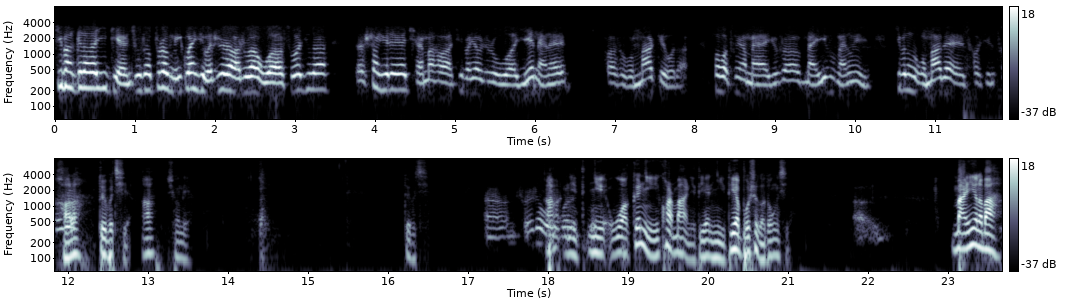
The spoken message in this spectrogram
基本上跟他的一点就是说不知道没关系吧，至少说我说就说呃上学这些钱嘛哈，基本上就是我爷爷奶奶或者是我妈给我的，包括从小买，就是说买衣服买东西，基本都是我妈在操心。好了，对不起啊，兄弟，对不起。嗯，所以说啊，你你我跟你一块骂你爹，你爹不是个东西。呃，满意了吧？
